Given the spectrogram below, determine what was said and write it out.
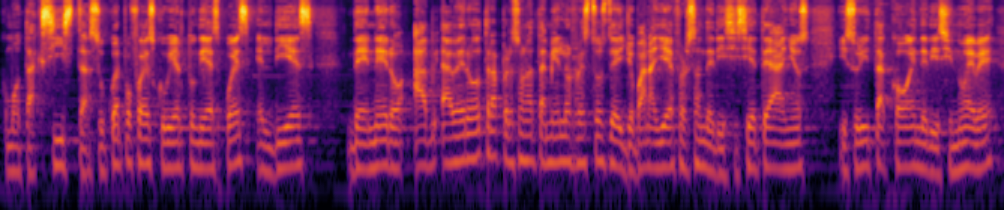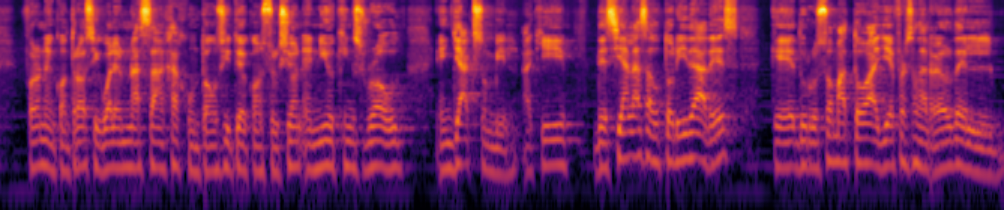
como taxista. Su cuerpo fue descubierto un día después, el 10 de enero. A, ver, otra persona también, los restos de Giovanna Jefferson de 17 años y Zurita Cohen de 19 fueron encontrados igual en una zanja junto a un sitio de construcción en New Kings Road en Jacksonville. Aquí decían las autoridades que Durruso mató a Jefferson alrededor del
